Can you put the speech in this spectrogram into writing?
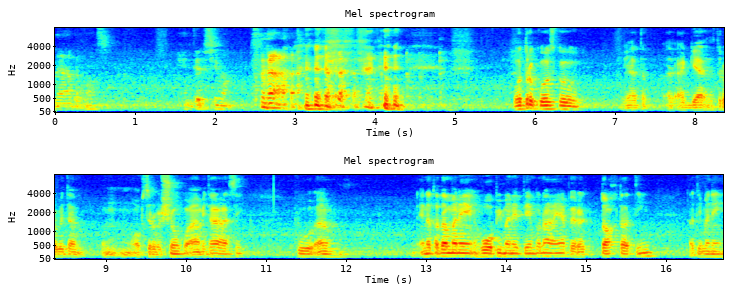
nada, mas interessante. Outra coisa que eu ja, tá, a, guerra trouxe tá uma observação com a tá assim, que um, ainda tá também roupa mané tempo na área, pero toch tá tem, tá tem mané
